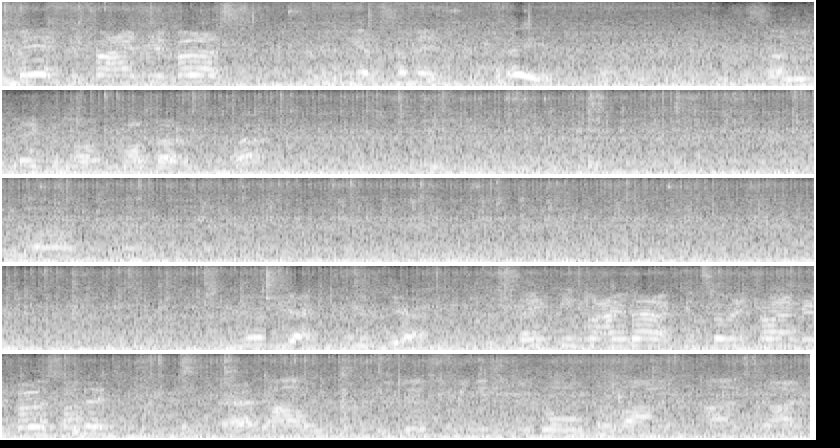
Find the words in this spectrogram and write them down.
You may have to try and reverse so we can get some in. Hey, So you're making a lot, lot out. viens bien, viens bien. It's taking line out. Can somebody try and reverse on it? Now, we just finished with all the line outside.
